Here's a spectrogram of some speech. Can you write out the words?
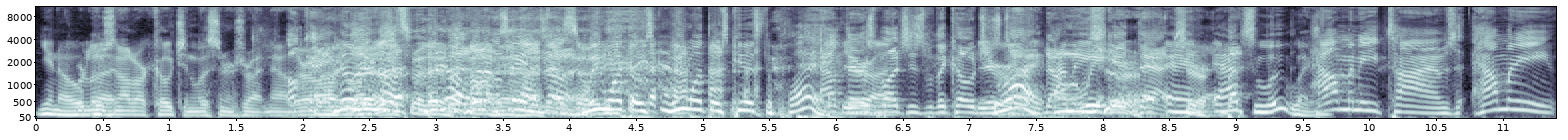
you know We're but- losing out our coaching listeners right now. Okay. all- no, Yeah, no, no, that's what but it no, what I'm saying is we want those we want those kids to play. out there You're as right. much as with the coaches. right. No, I mean, we sure. get that. And- Sure. Absolutely. How many times? How many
